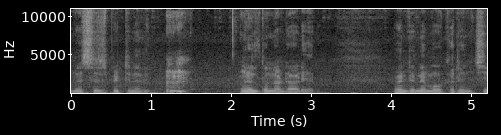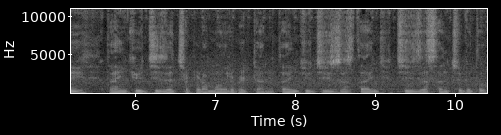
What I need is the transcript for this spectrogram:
మెసేజ్ పెట్టినది. వెళ్తున్నా డాడీ అని. వెంటనే మోకరించి థ్యాంక్ యూ జీజస్ చెప్పడం మొదలుపెట్టాను. Thank you Jesus thank you Jesus అని చెబుతూ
